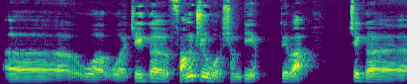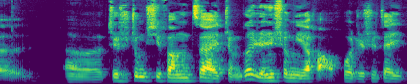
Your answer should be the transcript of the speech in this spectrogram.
呃，我我这个防止我生病，对吧？这个呃，就是中西方在整个人生也好，或者是在。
